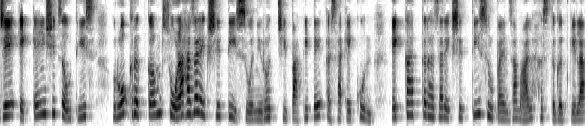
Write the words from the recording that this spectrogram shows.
जे एक्क्याऐंशी चौतीस रोख रक्कम सोळा हजार एकशे तीस व निरोधची पाकिटे असा एकूण एकाहत्तर हजार एकशे तीस रुपयांचा माल हस्तगत केला.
